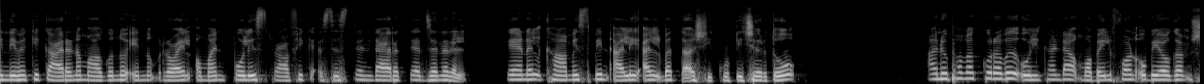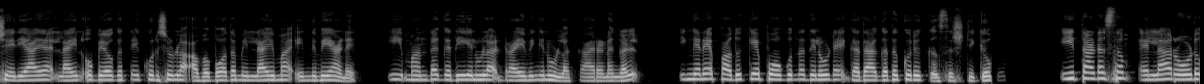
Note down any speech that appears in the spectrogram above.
എന്നിവയ്ക്ക് കാരണമാകുന്നു എന്നും royal Oman police traffic assistant director general colonel Khamis bin Ali Al Battashi കൂട്ടിച്ചേർത്തു. അനുഭവക്കുറവ് ഉത്കണ്ഠ മൊബൈൽ ഫോൺ ഉപയോഗം ശരിയായ ലൈൻ ഉപയോഗത്തെക്കുറിച്ചുള്ള അവബോധമില്ലായ്മ എന്നിവയാണ് ഈ മന്ദഗതിയിലുള്ള ഡ്രൈവിങ്ങിനുള്ള കാരണങ്ങൾ. ഇങ്ങനെ പതുക്കെ പോകുന്നതിലൂടെ ഗതാഗതക്കുരുക്ക് സൃഷ്ടിക്കും. ഈ തടസ്സം എല്ലാ റോഡ്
